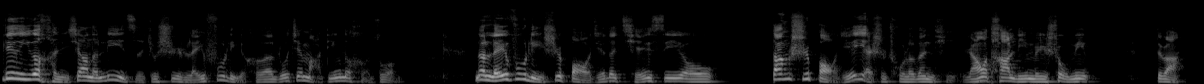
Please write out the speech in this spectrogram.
另一个很像的例子就是雷富里和罗杰·马丁的合作。那雷富里是宝洁的前 CEO，当时宝洁也是出了问题，然后他临危受命，对吧？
